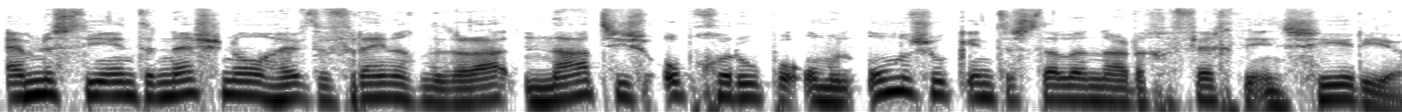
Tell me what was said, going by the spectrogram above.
Amnesty International heeft de Verenigde Naties opgeroepen om een onderzoek in te stellen naar de gevechten in Syrië.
